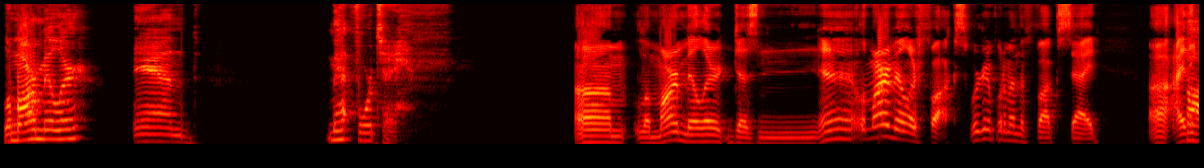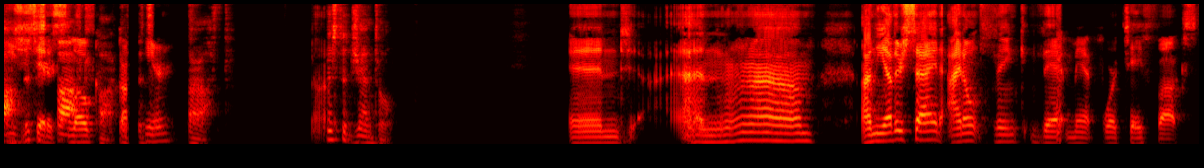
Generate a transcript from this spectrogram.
Lamar Miller and Matt Forte. Um, Lamar Miller does not. Lamar Miller fucks. We're gonna put him on the fuck side. Uh, I think he's just had a slow cock here. Soft. Just a gentle. And and um, on the other side, I don't think that Matt Forte fucks.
